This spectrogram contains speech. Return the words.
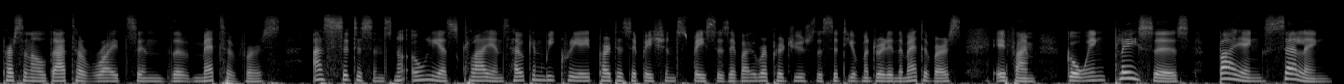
personal data rights in the metaverse as citizens, not only as clients, how can we create participation spaces if I reproduce the city of Madrid in the metaverse, if I'm going places, buying, selling,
